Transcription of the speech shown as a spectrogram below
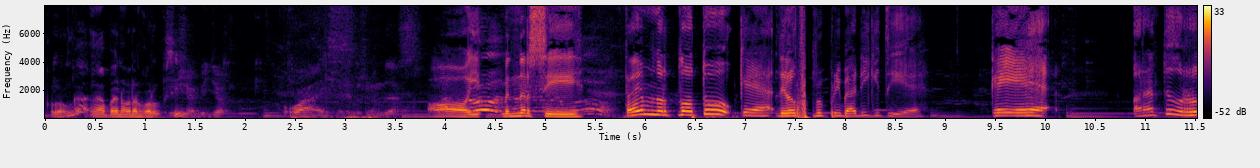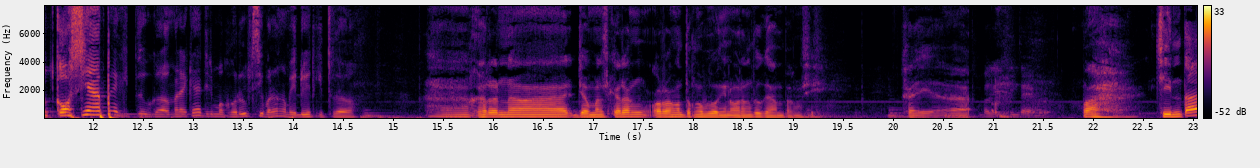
Kalau enggak, ngapain orang korupsi? Bijak. Wah, 2019. Oh, iya, bener sih. Tapi menurut lo tuh kayak di lo pribadi gitu ya? Kayak orang tuh root cause-nya apa gitu? Kalau mereka jadi mau korupsi padahal nggak punya duit gitu loh. Ah, karena zaman sekarang orang untuk ngebuangin orang tuh gampang sih. Kayak Bagi cinta ya bro. wah, cinta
